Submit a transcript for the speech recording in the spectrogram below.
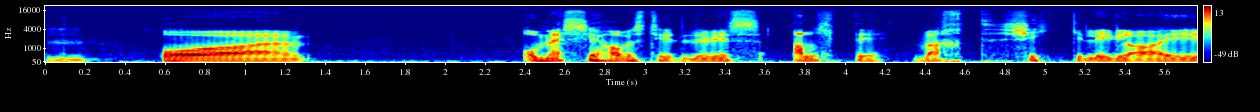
Mm. Og, og Messi har visst tydeligvis alltid vært skikkelig glad i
